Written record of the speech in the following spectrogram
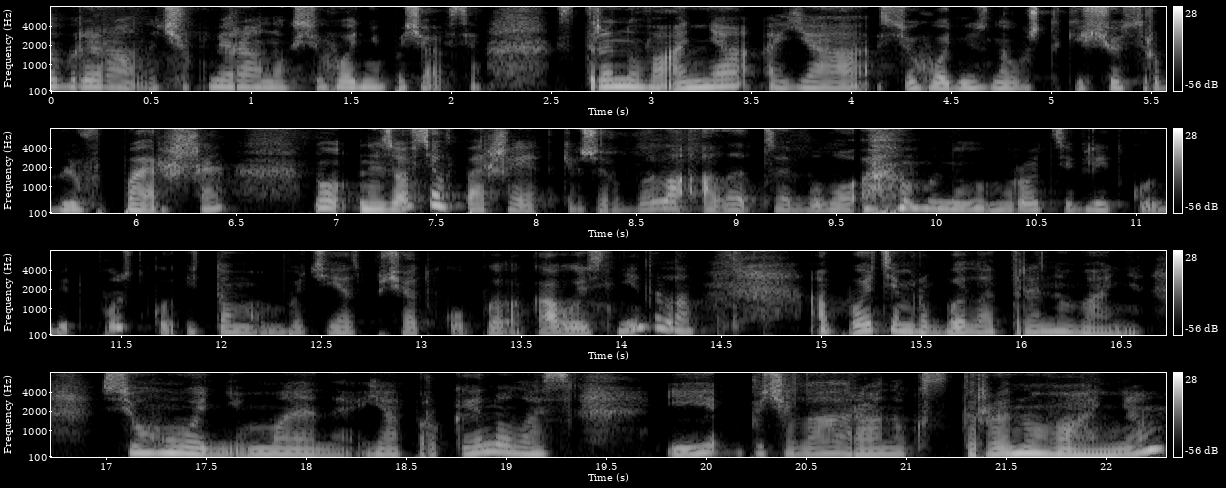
Добрий раночок. Мій ранок сьогодні почався з тренування. Я сьогодні знову ж таки щось роблю вперше. Ну, не зовсім вперше, я таке вже робила, але це було у минулому році влітку відпустку, і то, мабуть, я спочатку пила каву і снідала, а потім робила тренування. Сьогодні в мене я прокинулась і почала ранок з тренування.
